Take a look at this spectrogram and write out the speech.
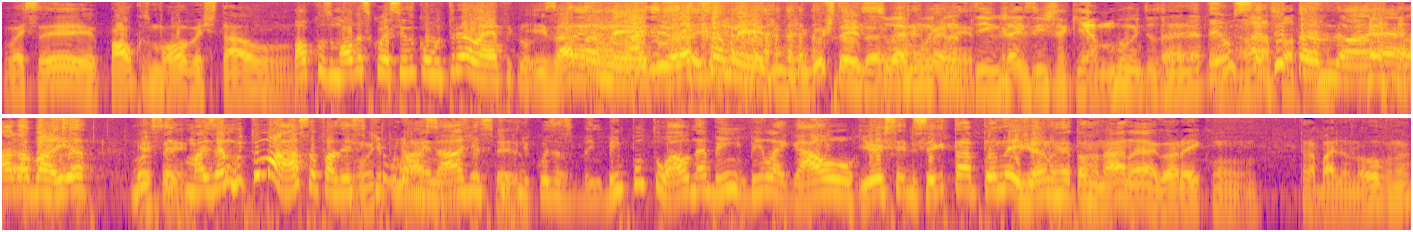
Vai ser palcos móveis e tal. Palcos móveis conhecido como trio elétrico. Exatamente, É, exatamente, mano. Gostei da Isso da é muito referência. antigo, já existe aqui há muitos anos, né? Tem uns Lá na sua 70 anos, é, lá da Bahia. Muito Esse tempo, mas é muito massa fazer esse Muito tipo de massa, homenagem, com esse tipo de coisas bem, bem pontual, né? Bem, bem legal. E o ACDC que tá planejando retornar, né? Agora aí com trabalho novo, né?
